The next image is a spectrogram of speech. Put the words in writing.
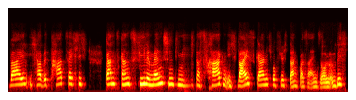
weil ich habe tatsächlich ganz, ganz viele Menschen, die mich das fragen. Ich weiß gar nicht, wofür ich dankbar sein soll. Und ich,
